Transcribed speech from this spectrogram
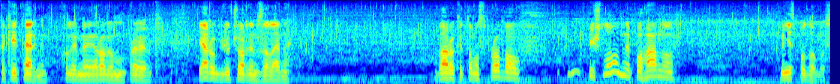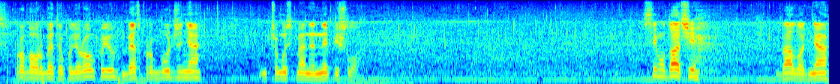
такий термін, коли ми робимо прививки. Я роблю чорним зелене. Два роки тому спробував. Ну, Пішло непогано. Мені сподобалось. Пробував робити окуліровкою без пробудження. Чомусь в мене не пішло. Всім удачі, вдалого дня.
